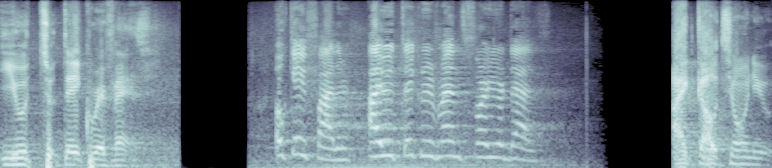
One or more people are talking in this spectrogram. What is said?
you to take revenge. Okay, father. I will take revenge for your death. I count on you.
